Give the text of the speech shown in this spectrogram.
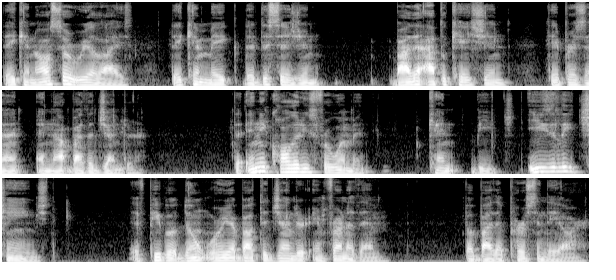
they can also realize they can make the decision by the application they present and not by the gender. The inequalities for women can be easily changed if people don't worry about the gender in front of them, but by the person they are.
